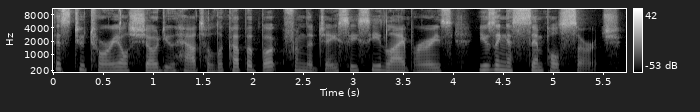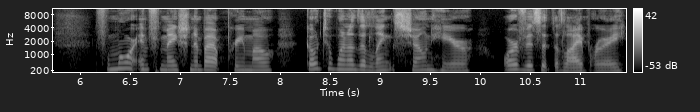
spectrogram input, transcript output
This tutorial showed you how to look up a book from the JCC libraries using a simple search. For more information about Primo, go to one of the links shown here or visit the library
